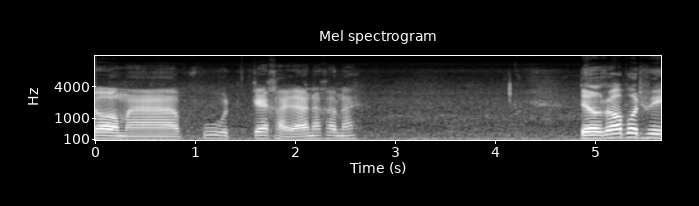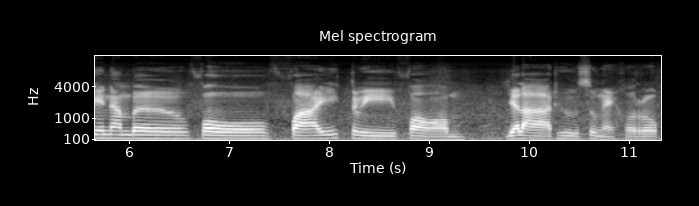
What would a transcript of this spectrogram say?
ก็มาพูดแก้ไขแล้วนะครับนะ The road between number 453 from ยะลาทูสุไหงโกรก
